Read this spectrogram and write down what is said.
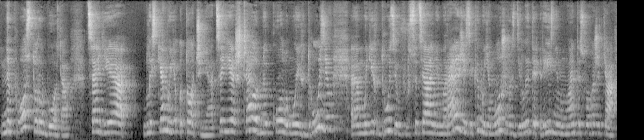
не просто робота, це є близьке моє оточення, це є ще одне коло моїх друзів, е, моїх друзів в соціальній мережі, з якими я можу розділити різні моменти свого життя.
